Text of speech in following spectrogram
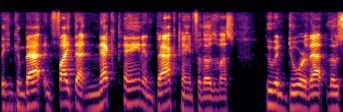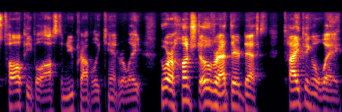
They can combat and fight that neck pain and back pain for those of us who endure that. Those tall people, Austin, you probably can't relate, who are hunched over at their desks, typing away,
